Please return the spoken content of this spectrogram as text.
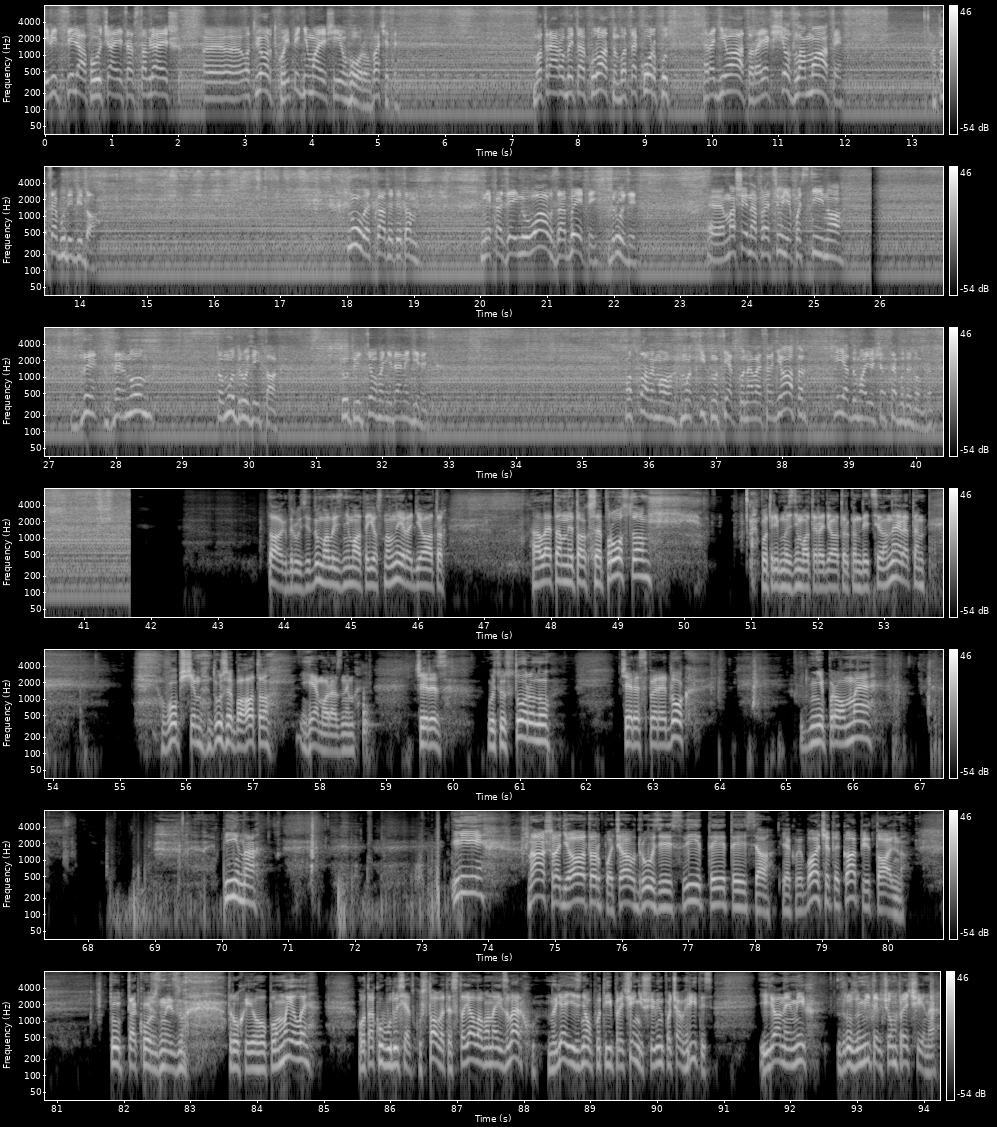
І від ціля, виходить, вставляєш е, отвертку і піднімаєш її вгору. Бачите? Бо треба робити акуратно, бо це корпус радіатора. Якщо зламати, то це буде біда. Ну, ви скажете там не хазяйнував, забитий. Друзі, е, машина працює постійно з зерном, тому, друзі, і так. Тут від цього ніде не дінеться. Поставимо москітну сітку на весь радіатор і я думаю, що все буде добре. Так, друзі, думали знімати і основний радіатор. Але там не так все просто. Потрібно знімати радіатор кондиціонера там. В общем, дуже багато гемора з ним. Через оцю сторону, через передок, Дніпроме, піна. І наш радіатор почав, друзі, світитися. Як ви бачите, капітально. Тут також знизу трохи його помили. Отаку буду сітку ставити. Стояла вона і зверху, але я її зняв по тій причині, що він почав грітись. І я не міг зрозуміти, в чому причина.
